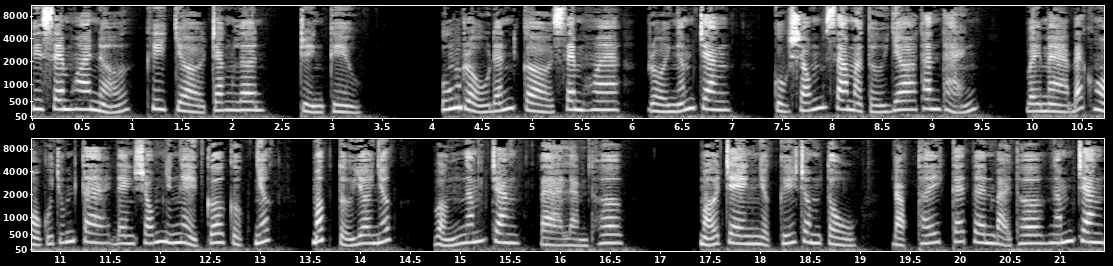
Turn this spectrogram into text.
khi xem hoa nở, khi chờ trăng lên, truyền kiều. Uống rượu đánh cờ, xem hoa, rồi ngắm trăng, cuộc sống sao mà tự do thanh thản. Vậy mà bác Hồ của chúng ta đang sống những ngày cơ cực nhất, mất tự do nhất, vẫn ngắm trăng và làm thơ. Mở trang nhật ký trong tù, đọc thấy cái tên bài thơ ngắm trăng,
